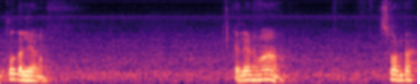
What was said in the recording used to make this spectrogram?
எப்போ கல்யாணம்? கல்யாணமா? சொல்கிறேன்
